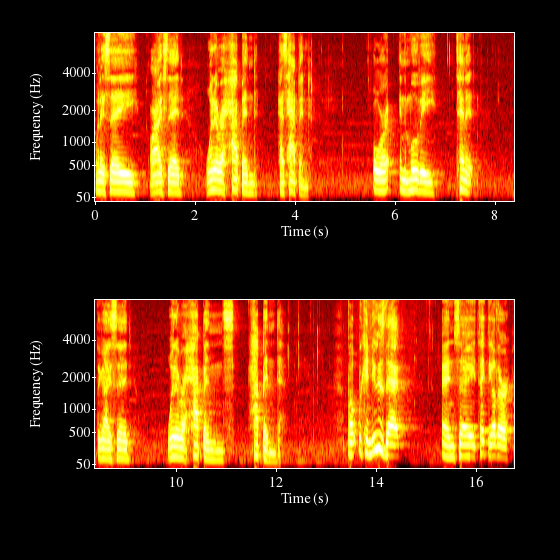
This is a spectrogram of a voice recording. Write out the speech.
when I say, or I've said, whatever happened has happened. Or in the movie Tenet, the guy said, whatever happens, happened. But we can use that and say, take the other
